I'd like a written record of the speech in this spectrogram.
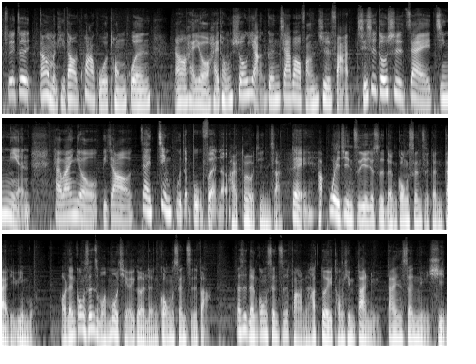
所以这刚刚我们提到跨国同婚，然后还有孩童收养跟家暴防治法，其实都是在今年台湾有比较在进步的部分了，还都有进展。对，啊，未尽之业就是人工生殖跟代理孕母。哦，人工生殖我们目前有一个人工生殖法，但是人工生殖法呢，它对于同性伴侣、单身女性，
